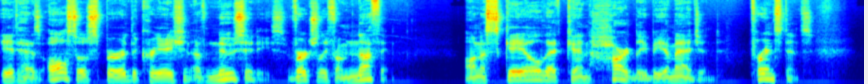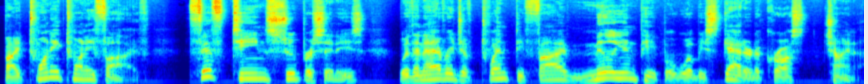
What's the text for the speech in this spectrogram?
it has also spurred the creation of new cities, virtually from nothing, on a scale that can hardly be imagined. For instance, by 2025, 15 supercities with an average of 25 million people will be scattered across China.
